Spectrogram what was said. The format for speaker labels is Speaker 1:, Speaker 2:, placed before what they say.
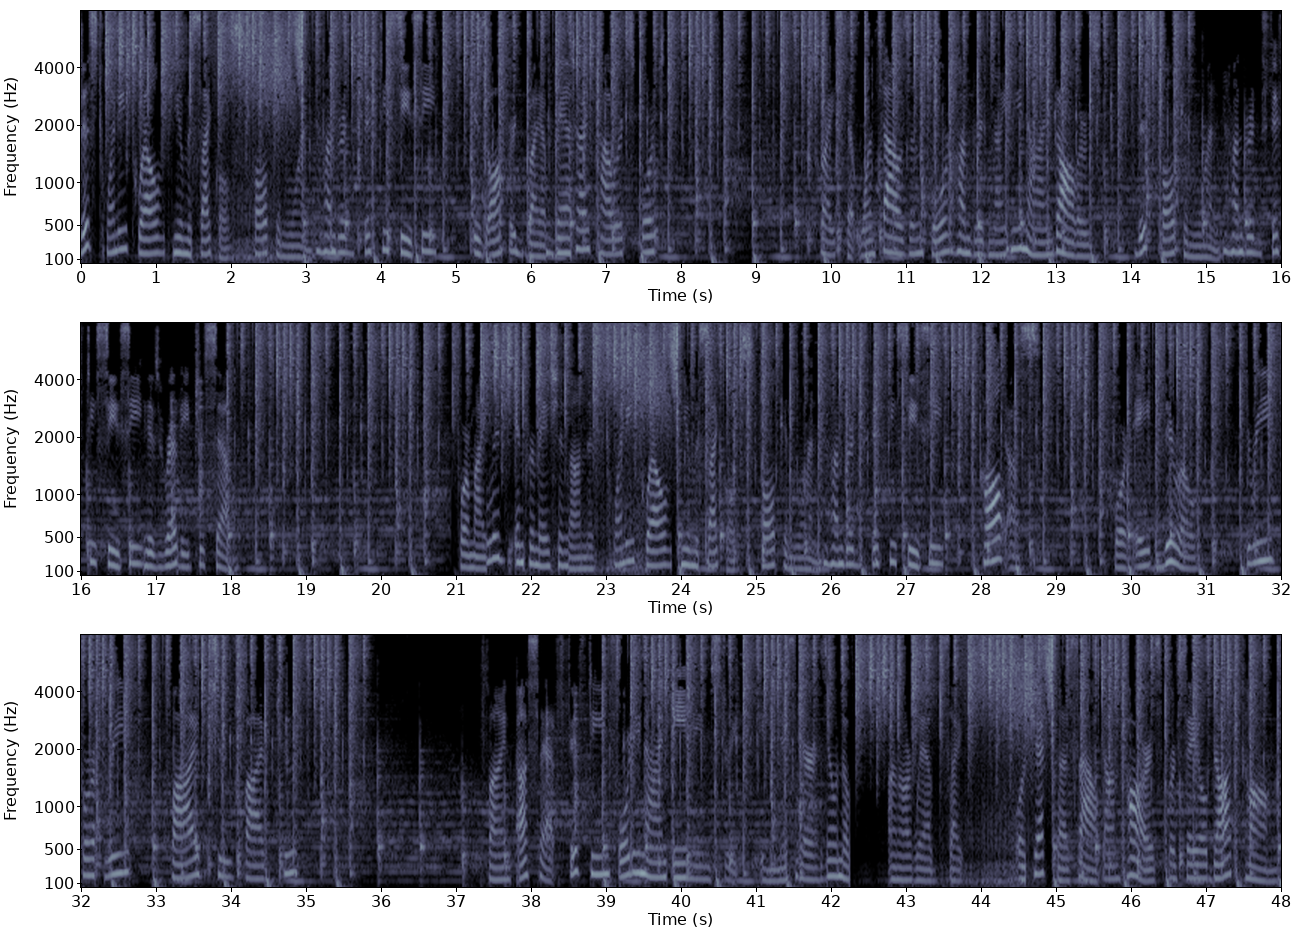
Speaker 1: This 2012 Puma Cycles Falcon 150cc is offered by Advanti Power Sport. Priced at $1,499, this Falcon 150cc is ready to sell. For mileage information on this 2012 Puma Cycles Falcon 150cc, call us 480-343-5252. Find us at 1549 E Main Street in Mesa, Arizona on our website or check us out on carsforsale.com.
